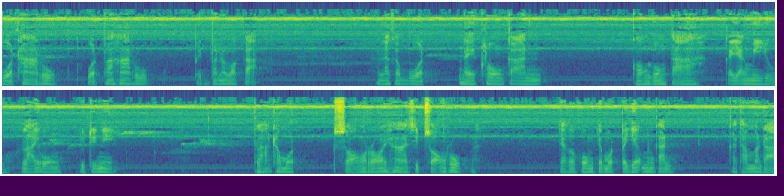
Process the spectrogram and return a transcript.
บวชห้ารูป บวชพระห้ารูป เป็นพระนวกะ แล้วก็บวชในโครงการ ของหลวงตาก็ยังมีอยู่หลายองค์อยู่ที่นี่ พระทั้งหมดสองร้อยห้าสิบสองรูปนะแต่ก็คงจะหมดไปเยอะเหมือนกันก็ธรรมดา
